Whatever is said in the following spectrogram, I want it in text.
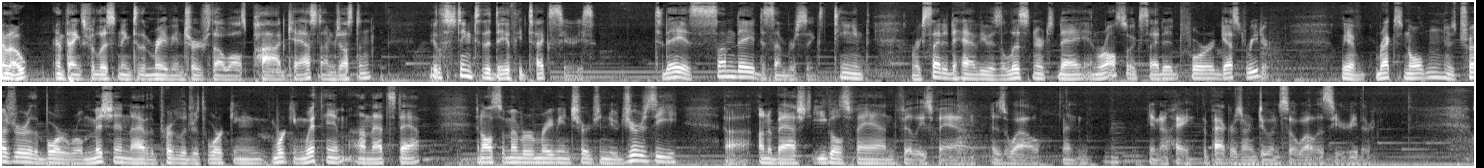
Hello, and thanks for listening to the Moravian Church Without Walls podcast. I'm Justin. You're listening to the Daily Text Series. Today is Sunday, December 16th. We're excited to have you as a listener today, and we're also excited for a guest reader. We have Rex Knowlton, who's treasurer of the Board of World Mission. I have the privilege of working working with him on that staff, and also a member of Moravian Church in New Jersey, uh, unabashed Eagles fan, Phillies fan as well. And you know, hey, the Packers aren't doing so well this year either.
